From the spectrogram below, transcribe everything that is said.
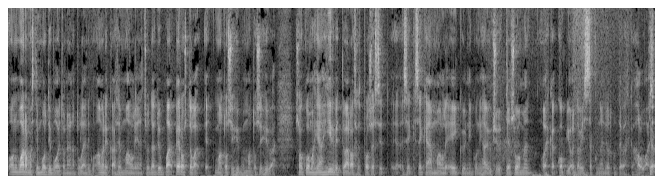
on varmasti motivoituneena tulee niin kuin amerikkalaisen malliin, että sun täytyy perustella, että mä oon tosi hyvä, mä oon tosi hyvä. Se on kuulemma ihan hirvittävän raskas prosessi, se, sekään malli ei kyllä niin kuin ihan yksi yhteen Suomeen ole ehkä kopioitavissa, kun ne jotkut eivät ehkä haluaisi.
